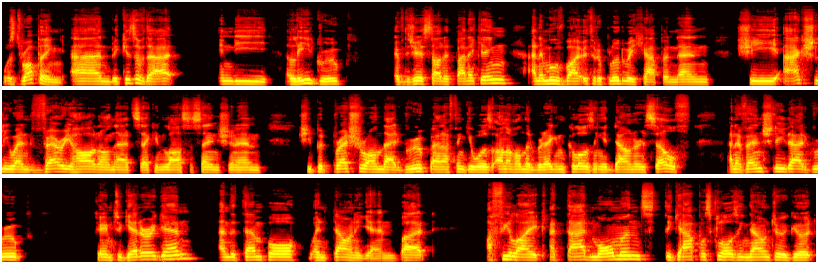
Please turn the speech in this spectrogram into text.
was dropping, and because of that, in the elite group, FDJ started panicking, and a move by Uttrup Ludwig happened. And she actually went very hard on that second last ascension, and she put pressure on that group. And I think it was Anna van der Breggen closing it down herself. And eventually, that group came together again, and the tempo went down again. But I feel like at that moment, the gap was closing down to a good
